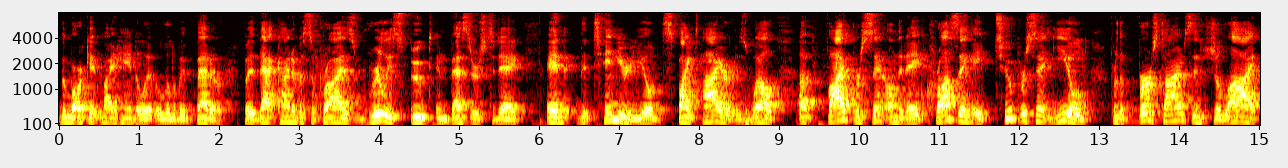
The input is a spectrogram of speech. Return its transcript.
the market might handle it a little bit better. But that kind of a surprise really spooked investors today. And the 10 year yield spiked higher as well, up 5% on the day, crossing a 2% yield for the first time since July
